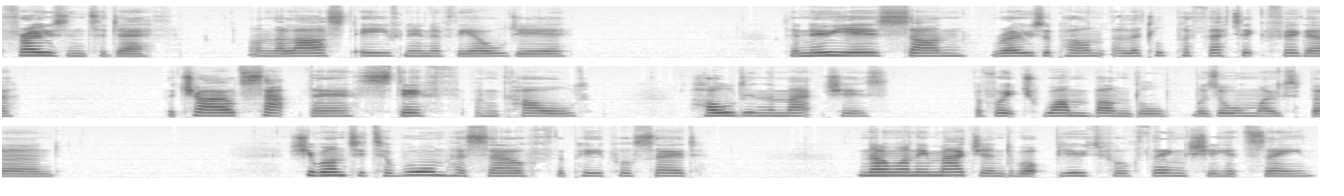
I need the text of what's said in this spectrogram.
frozen to death on the last evening of the old year. The New Year's sun rose upon a little pathetic figure. The child sat there stiff and cold, holding the matches, of which one bundle was almost burned. She wanted to warm herself, the people said. No one imagined what beautiful things she had seen,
